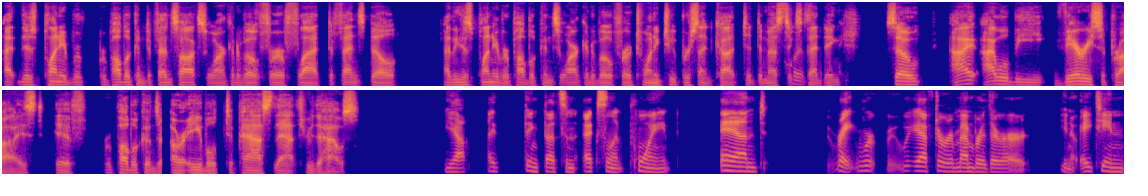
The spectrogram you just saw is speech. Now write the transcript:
I, there's plenty of re- Republican defense hawks who aren't going to vote for a flat defense bill. I think there's plenty of Republicans who aren't going to vote for a 22% cut to domestic spending. So I, I will be very surprised if Republicans are able to pass that through the House. Yeah, I think that's an excellent point. And right, we we have to remember there are, you know, 18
